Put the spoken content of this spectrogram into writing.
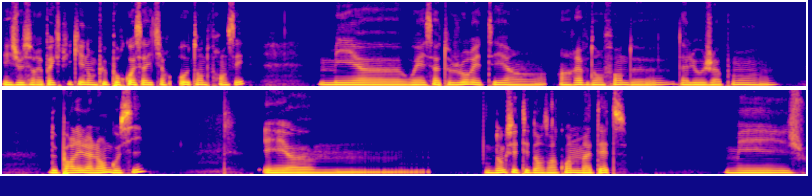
et je ne saurais pas expliquer non plus pourquoi ça attire autant de Français. Mais ouais, ça a toujours été un, rêve d'enfant d'aller au Japon, de parler la langue aussi. Et donc c'était dans un coin de ma tête. Mais je,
